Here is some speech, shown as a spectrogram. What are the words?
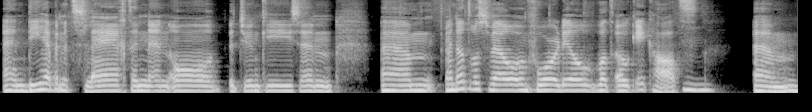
En die hebben het slecht en, en oh, de junkies. En, ehm, en dat was wel een voordeel wat ook ik had. Hmm. Ehm,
